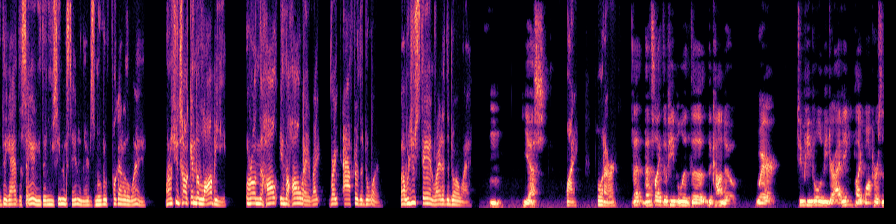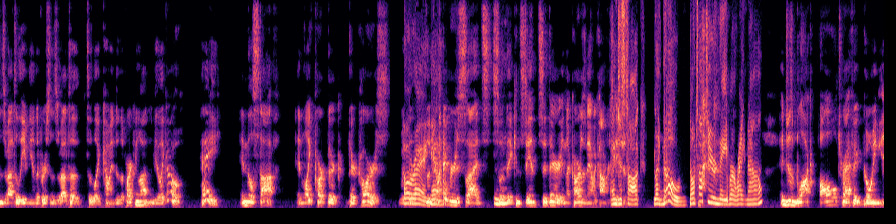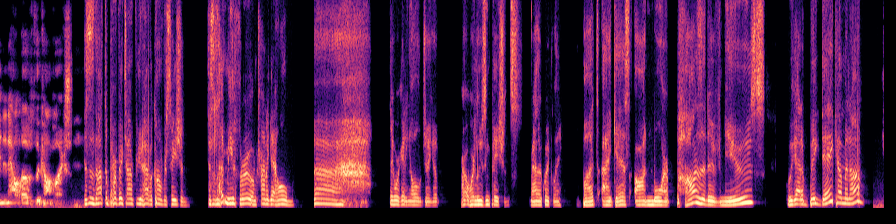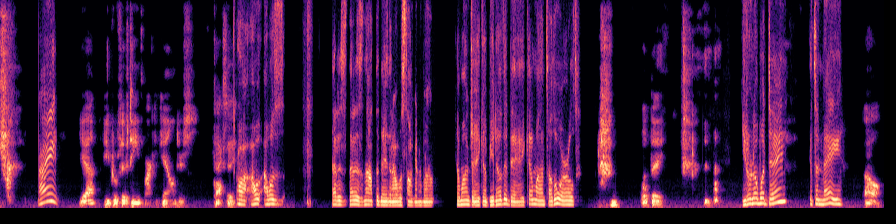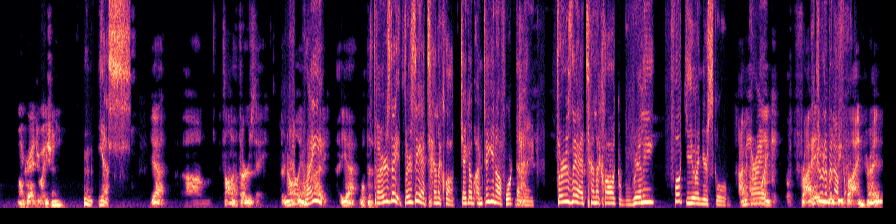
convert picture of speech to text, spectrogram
You think I had to say anything? You see me standing there, just move the fuck out of the way. Why don't you talk in the lobby or on the hall in the hallway, right, right after the door? Why would you stand right at the doorway? Hmm. Yes. Why? Whatever. That that's like the people at the the condo where two people will be driving, like one person's about to leave and the other person's about to to like come into the parking lot and be like, "Oh, hey," and they'll stop and like park their their cars with Oh, the, right, the yeah. driver's sides so Mhm. they can stand sit there in their cars and have a conversation And just talk. Like, no, don't talk to your neighbor right now. and just block all traffic going in and out of the complex. This is not the perfect time for you to have a conversation. Just let me through. I'm trying to get home. Uh, I think we're getting old, Jacob. We're losing patience rather quickly. But I guess on more positive news, we got a big day coming up, right? Yeah, April fifteenth. Mark your calendars. Tax day. Oh, I, I was. That is that is not the day that I was talking about. Come on, Jacob. You know the day. Come on, tell the world. What day? You don't know what day? It's in May. Oh, my graduation. Hmm, Yes. Yeah. Um, it's on a Thursday. They're normally on Right? Friday. Yeah. What the? Thursday, Thursday at ten o'clock. Jacob, I'm taking off work that day. Thursday at ten o'clock. Really? Fuck you and your school. I mean, right. like Friday It would been be fine, right?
